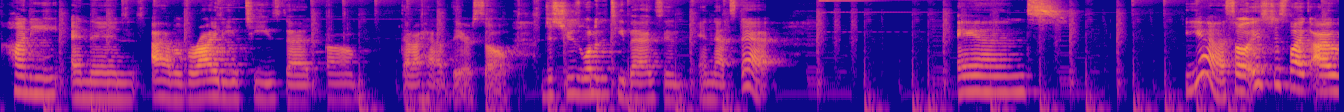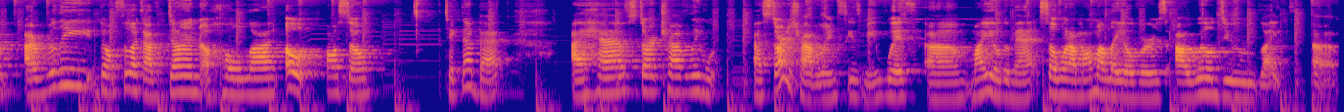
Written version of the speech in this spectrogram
honey, and then I have a variety of teas that um, that I have there. So just use one of the tea bags and, and that's that. And yeah, so it's just like I I really don't feel like I've done a whole lot. Oh, also, take that back. I have started traveling. I started traveling, excuse me, with um, my yoga mat. So when I'm on my layovers, I will do like uh,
